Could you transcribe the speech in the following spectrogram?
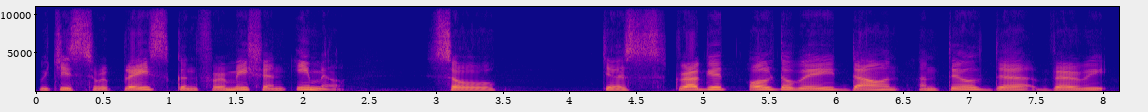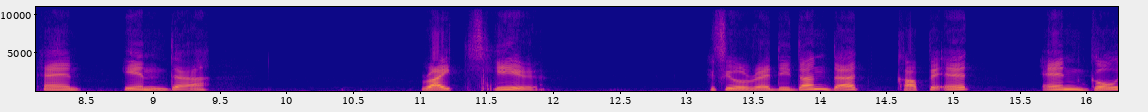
which is replace confirmation email. So just drag it all the way down until the very end in the right here. If you already done that, copy it and go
